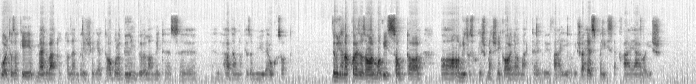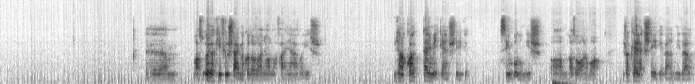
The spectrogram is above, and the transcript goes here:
volt az, aki megváltotta az emberiséget abból a bűnből, amit ez, Ádámnak ez a műve okozott. De ugyanakkor ez az alma visszautal a, a mitoszok és mesék aranyalmát termő fájára és a heszpeliszek fájára is. Az örök ifjúságnak az aranyalma fájára is. Ugyanakkor a termékenység szimbólum is az alma, és a kerekségével, mivel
